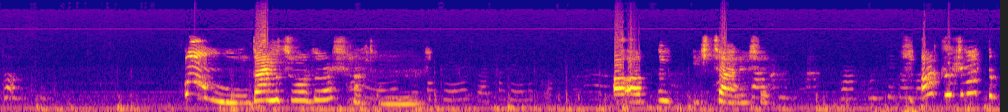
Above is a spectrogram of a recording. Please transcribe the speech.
adam. Bam! Diamond Sword'u var. Ha tamam. Al, attım iki tane şey. Aa kılıcımı attım.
